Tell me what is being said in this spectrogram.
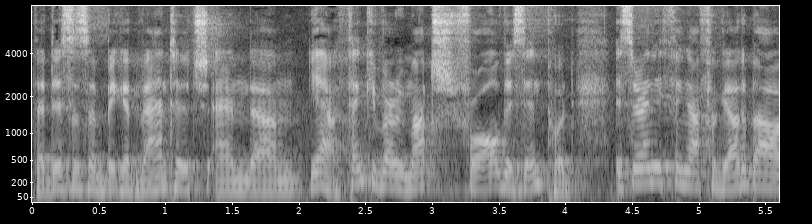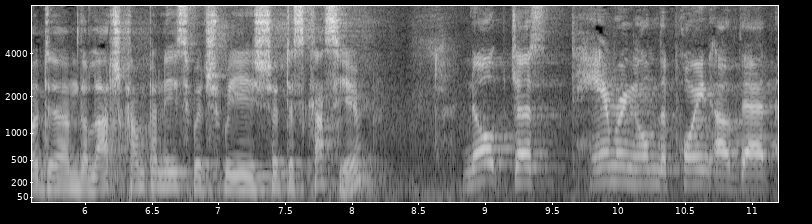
that this is a big advantage. And um, yeah, thank you very much for all this input. Is there anything I forgot about um, the large companies which we should discuss here? Nope, just hammering home the point of that.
